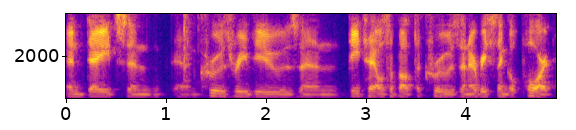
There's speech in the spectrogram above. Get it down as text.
and dates and and cruise reviews and details about the cruise and every single port,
